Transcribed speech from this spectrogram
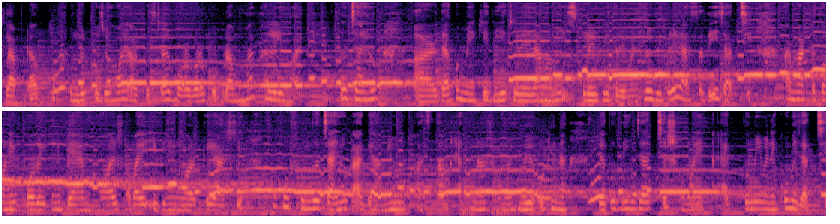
ক্লাবটা খুব সুন্দর পুজো হয় অর্কেস্ট্রার বড় বড় প্রোগ্রাম হয়, ভালোই হয়। তো যাই হোক আর দেখো মেয়েকে দিয়ে চলে এলাম আমি স্কুলের ভিতরে মানে স্কুলের ভিতরে রাস্তা দিয়েই যাচ্ছি। আর মাঠটা তো অনেক বড়, এখানে ব্যায়াম হয়, সবাই ইভিনিং ওয়ার্কে আসে। তো খুব সুন্দর, যাই হোক, আগে আমিও আসতাম, এখন আর সময় হয়ে ওঠে না। যত দিন যাচ্ছে, সময় একদমই মানে কমে যাচ্ছে।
